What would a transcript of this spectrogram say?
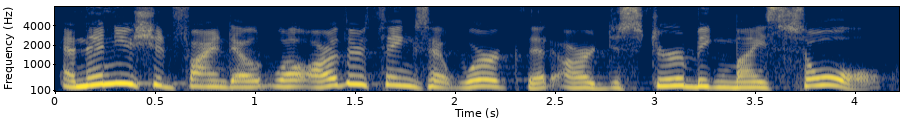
And then you should find out well, are there things at work that are disturbing my soul?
